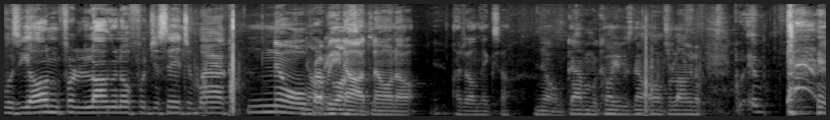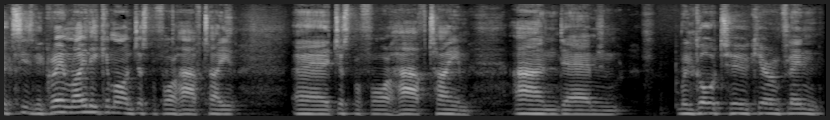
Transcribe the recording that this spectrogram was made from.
was he on for long enough? Would you say to Mark? No, No, probably not. No, no, I don't think so. No, Gavin McCoy was not on for long enough. Excuse me, Graham Reilly came on just before half time, uh, just before half time, and um, we'll go to Kieran Flynn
